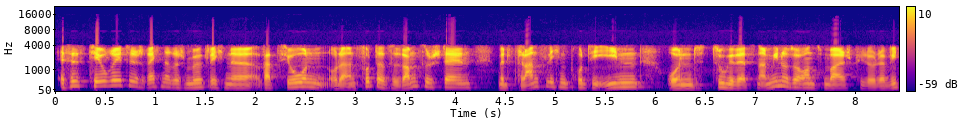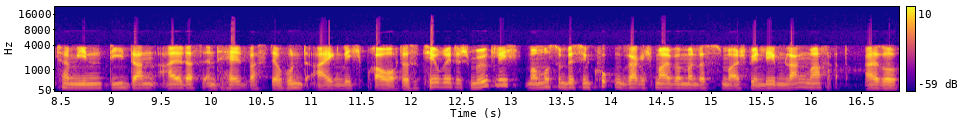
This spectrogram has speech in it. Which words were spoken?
Es ist theoretisch, rechnerisch möglich, eine Ration oder ein Futter zusammenzustellen mit pflanzlichen Proteinen und zugesetzten Aminosäuren zum Beispiel oder Vitaminen, die dann all das enthält, was der Hund eigentlich braucht. Das ist theoretisch möglich. Man muss so ein bisschen gucken, sage ich mal, wenn man das zum Beispiel ein Leben lang macht. Also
